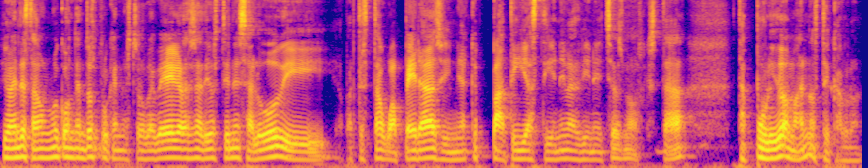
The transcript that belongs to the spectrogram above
y obviamente estamos muy contentos porque nuestro bebé, gracias a Dios, tiene salud y aparte está guaperas y mira qué patillas tiene más bien hechas, no, es que está, está pulido a mano este cabrón.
